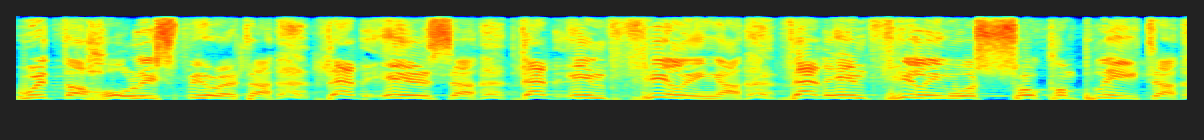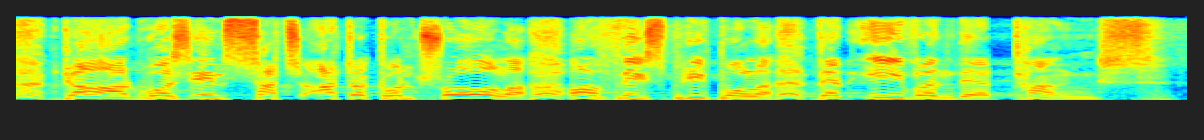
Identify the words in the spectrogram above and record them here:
with the Holy Spirit. That is, that infilling, that infilling was so complete. God was in such utter control of these people that even their tongues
